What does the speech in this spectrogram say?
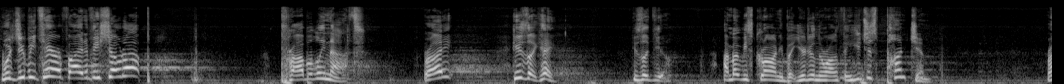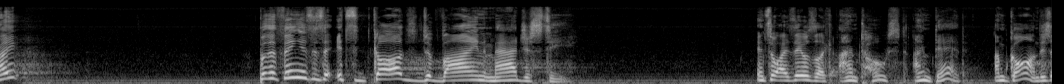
would you be terrified if he showed up? Probably not. Right? He's like, hey, he's like, I might be scrawny, but you're doing the wrong thing. You just punch him. Right? But the thing is, is that it's God's divine majesty. And so Isaiah was like, I'm toast. I'm dead. I'm gone. There's,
